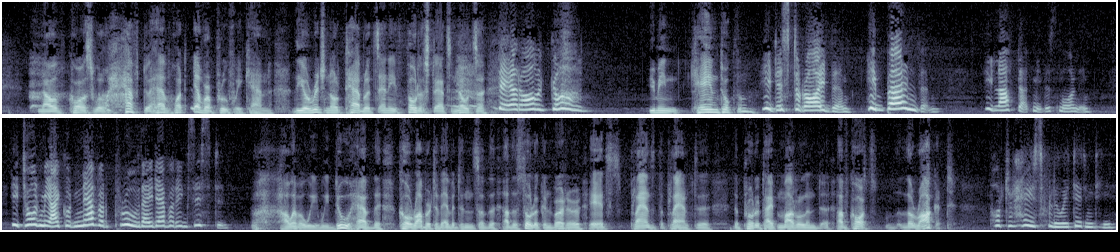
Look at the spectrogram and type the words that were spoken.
now, of course, we'll have to have whatever proof we can. The original tablets, any photostats, notes. Uh... They are all gone. You mean Kane took them? He destroyed them. He burned them. He laughed at me this morning. He told me I could never prove they'd ever existed. However, we, we do have the corroborative evidence of the, of the solar converter, its plans at the plant, uh, the prototype model, and, uh, of course, the rocket. Porter Hayes flew it, didn't he?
